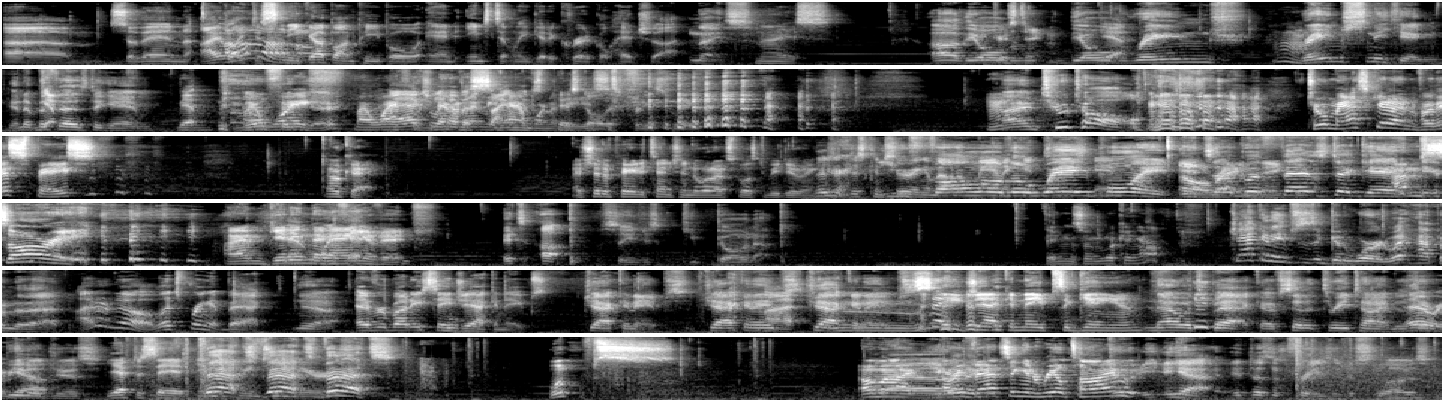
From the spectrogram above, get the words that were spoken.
Um, so then I like to Oh. sneak up on people and instantly get a critical headshot. nice. Nice. Uh, the old the old Yeah. range range sneaking in a Bethesda game. Yep. My wife. figure. My wife. I actually never have a let me have silenced one of pistol. these. It's pretty sweet. I'm too tall. Too masculine for this space. Okay. I should have paid attention to what I'm supposed to be doing. There's a here. disconcerting you amount of follow the mannequins in this game. waypoint. It's Oh, right, a. Bethesda game. I'm sorry. I'm getting Yeah, the hang it. of it. It's up, so you just keep going up. Things are looking up. Jackanapes is a good word. What happened to that? I don't know. Let's bring it back. Yeah. Everybody say jackanapes. Jackanapes. Jackanapes. Uh, Jackanapes. Say jackanapes again. Now it's back. I've said it three times. It's There like we go. You have to say it in That's between two that's mirrors. that's. Whoops. Oh my! Uh, are we gotta- vatsing in real time? Yeah, it doesn't freeze. It just slows.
